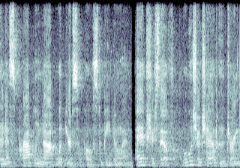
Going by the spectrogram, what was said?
Then it's probably not what you're supposed to be doing. Ask yourself, what was your childhood dream?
